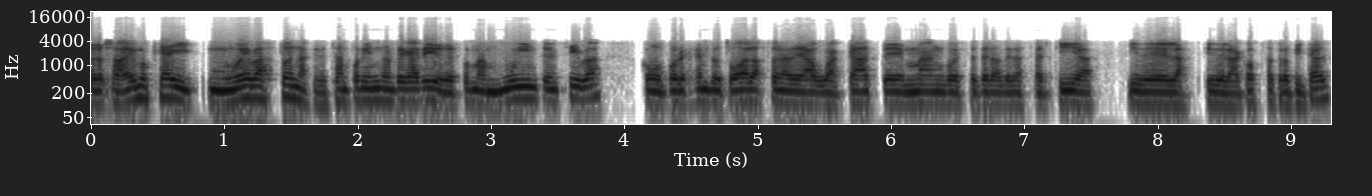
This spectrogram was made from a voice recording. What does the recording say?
pero sabemos que hay nuevas zonas que se están poniendo en regadío de forma muy intensiva como por ejemplo toda la zona de aguacate mango etcétera de la cerquía y de la y de la costa tropical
